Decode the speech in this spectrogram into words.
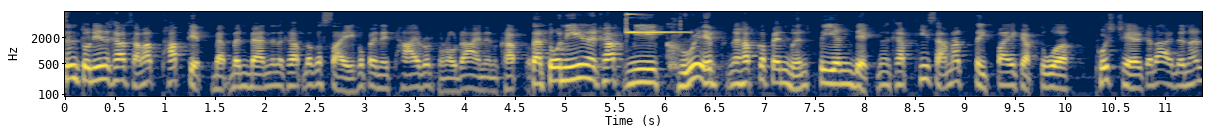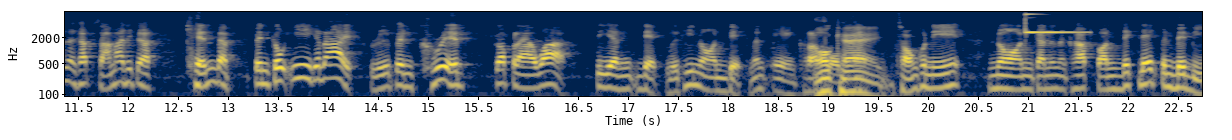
ซึ่งตัวนี้นะครับสามารถพับเก็บแบบแบนๆเนี่ยนะครับแล้วก็ใส่เข้าไปในท้ายรถของเราได้เนี่ยนะครับ แต่ตัวนี้นะครับมี crib นะครับก็เป็นเหมือนเตียงเด็กนะครับที่สามารถติดไปกับตัว push chair ก็ได้ดังนั้นนะครับสามารถที่จะเข็นแบบเป็นเก้าอี้ก็ได้ หรือเป็น crib ก็แปลว่าเตียงเด็กหรือที่นอนเด็กนั่นเองครับผมโอเคสองคนนี้ นอนกันนะครับ ตอนเด็กๆเป็นเบบี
